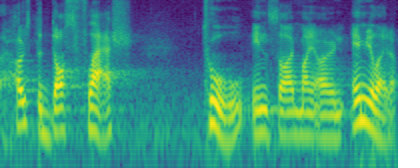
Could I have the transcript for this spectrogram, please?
host the DOS flash tool inside my own emulator.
